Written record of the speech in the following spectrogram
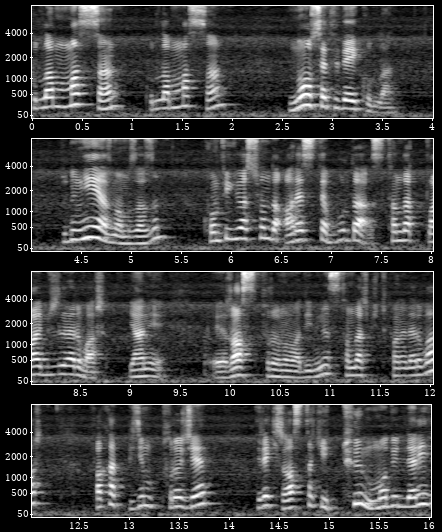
kullanmazsan kullanmazsan no std'yi kullan. Bunu niye yazmamız lazım? Konfigürasyonda RS'te burada standart library'ler var. Yani e, Rust programa dilinin standart kütüphaneleri var. Fakat bizim proje direkt Rust'taki tüm modülleri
